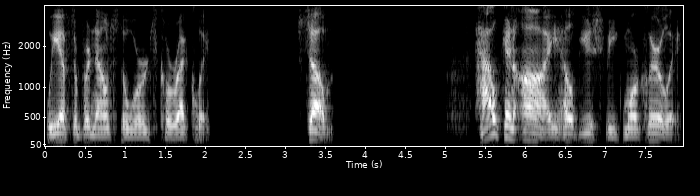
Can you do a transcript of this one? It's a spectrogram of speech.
we have to pronounce the words correctly. So, how can I help you speak more clearly?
